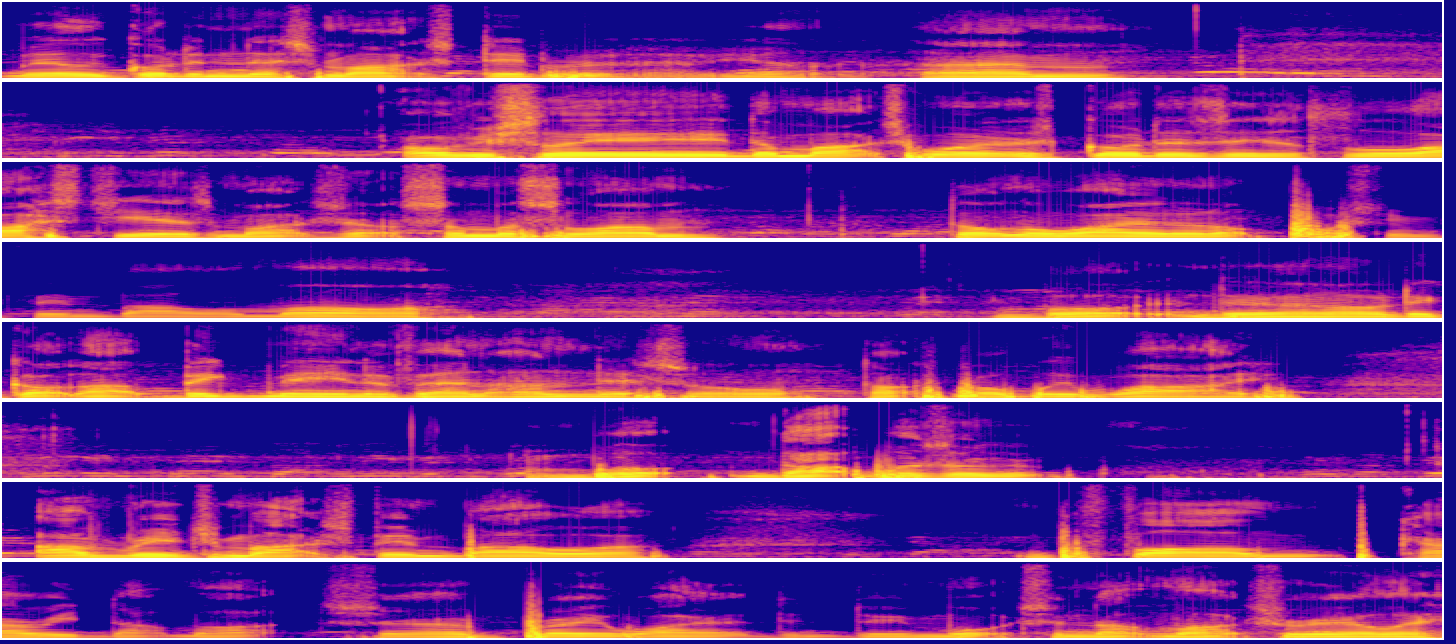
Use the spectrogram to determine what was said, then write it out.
really good in this match. Did know, um, obviously the match weren't as good as his last year's match at SummerSlam. Don't know why they're not pushing Finn Balor more. But you know they got that big main event, and they? So that's probably why. But that was a average match. Finn Balor performed, carried that match. Uh, Bray Wyatt didn't do much in that match really.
